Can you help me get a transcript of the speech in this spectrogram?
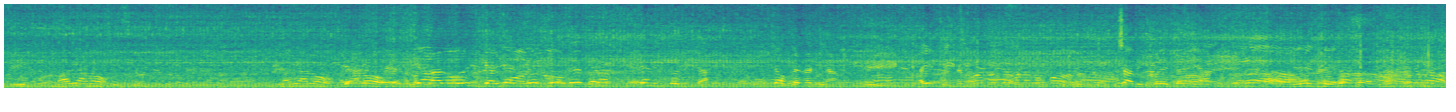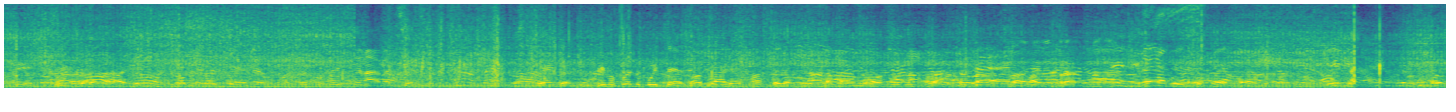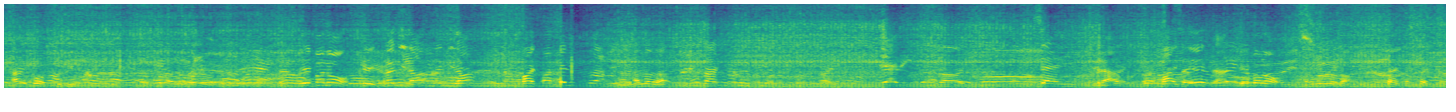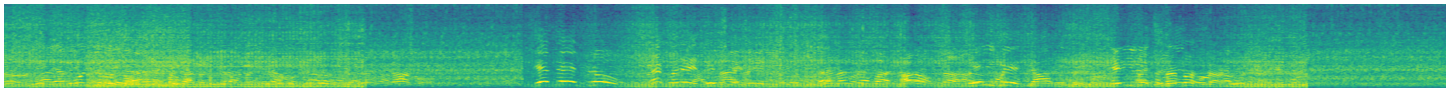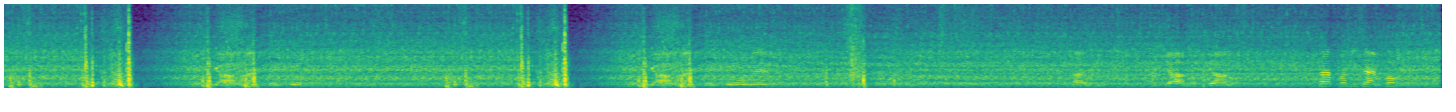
così? Mariano! Mariano! Mariano! Mariano! Vieni, occhio destra, vieni Florida. Ciao Bernardina. Sì. Hai visto che non Ciao piccoletta mia. Vieni. Ma pazienza. Prima quello poi il terzo. Aspetta, la prendi o la Gigi, fa questo, aspetta. Stefano, sì, prendi là, prendi là. Vai, passali qua. Allora. Vai. Vieni. Sei? Bravo. Vai, Stefano. Aspetta, aspetta. Vai, Chi è dentro? Ecco dentro. Dall'altra parte. Vieni questa. Vieni questa. Allora, piano, piano. Janusz, Janusz. Tak, podliczałem po...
